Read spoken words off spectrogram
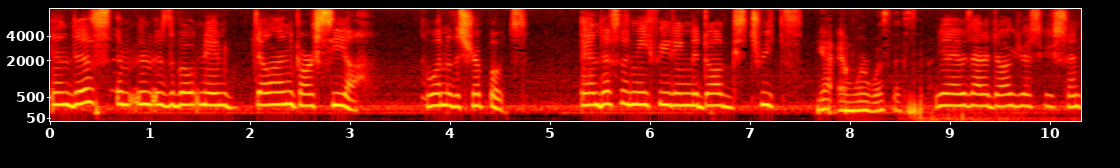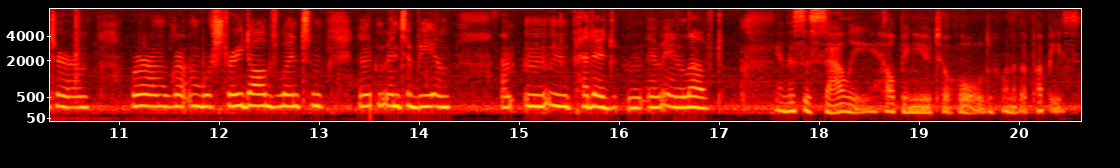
And this um, um, is a boat named Dylan Garcia, one of the shrimp boats. And this is me feeding the dogs treats. Yeah, and where was this? Yeah, it was at a dog rescue center um, where um, where stray dogs went um, um, and to be um, um, um, um, petted um, and loved. And this is Sally helping you to hold one of the puppies.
